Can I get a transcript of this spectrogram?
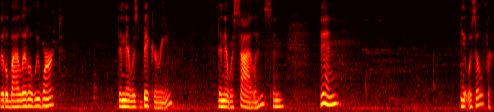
Little by little, we weren't. Then there was bickering. Then there was silence. And then it was over.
